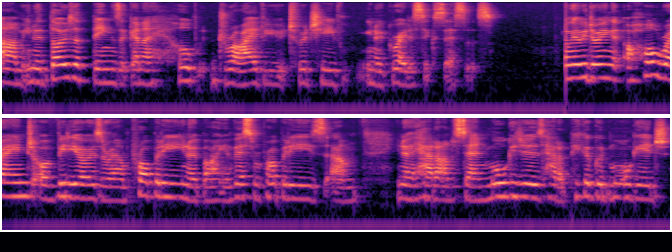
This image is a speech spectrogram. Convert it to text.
um, you know, those are things that are going to help drive you to achieve, you know, greater successes. I'm going to be doing a whole range of videos around property, you know, buying investment properties, um, you know, how to understand mortgages, how to pick a good mortgage,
